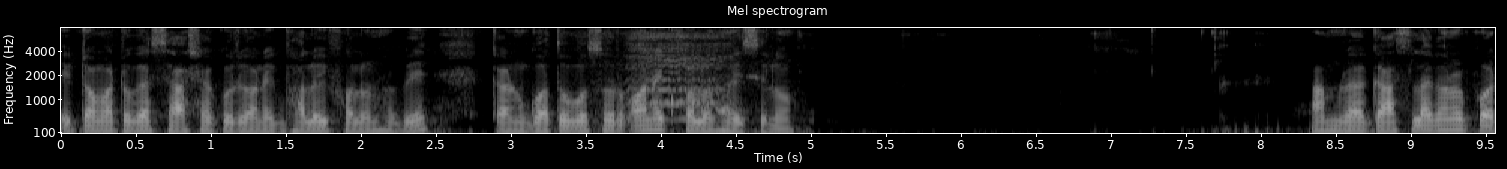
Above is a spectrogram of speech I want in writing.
এই টমেটো গাছে আশা করি অনেক ভালোই ফলন হবে, কারণ গত বছর অনেক ফলন হয়েছিল। আমরা গাছ লাগানোর পর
